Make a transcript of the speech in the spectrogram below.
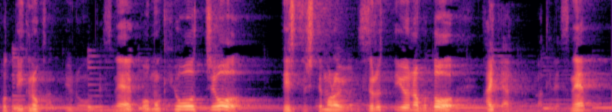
取っていくのかっていうのをですね、こう目標値を提出してもらうようにするっていうようなことを書いてあるわけですね。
